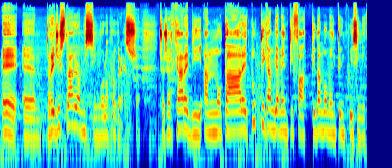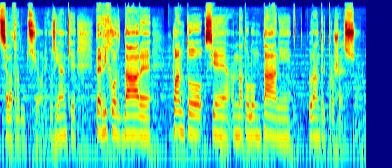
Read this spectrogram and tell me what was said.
è eh, registrare ogni singolo progresso, cioè cercare di annotare tutti i cambiamenti fatti dal momento in cui si inizia la traduzione, così anche per ricordare quanto si è andato lontani durante il processo.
